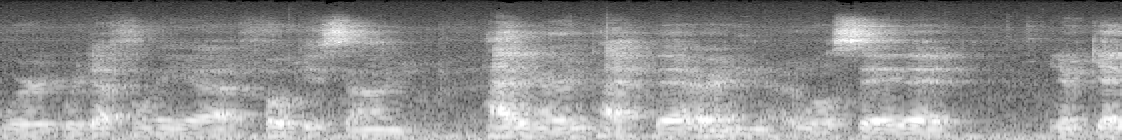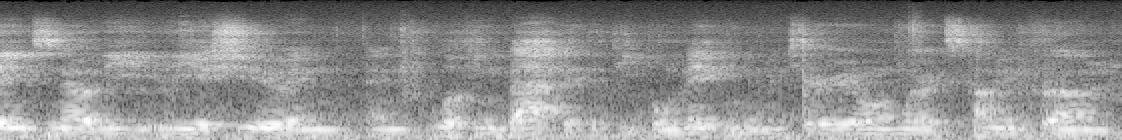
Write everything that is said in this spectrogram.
we're, we're definitely uh, focused on having our impact there, and we'll say that you know, getting to know the, the issue and, and looking back at the people making the material and where it's coming from.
